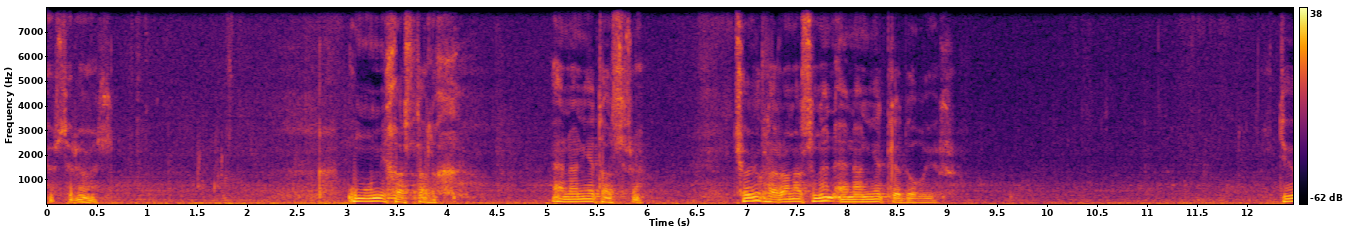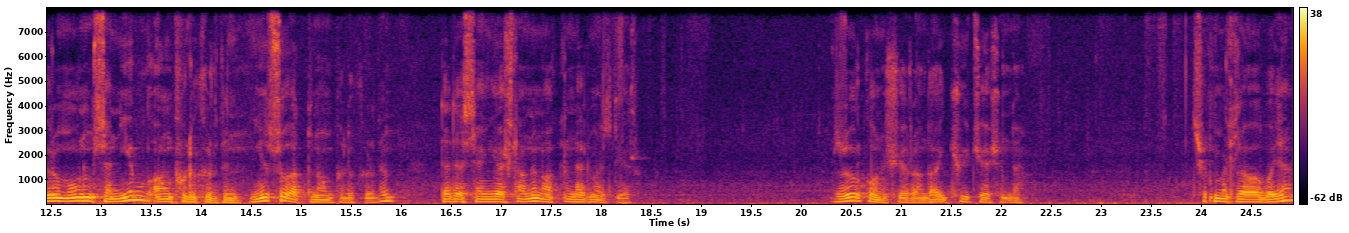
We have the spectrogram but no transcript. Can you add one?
Gösteremez. Umumi hastalık. Enaniyet asrı. Çocuklar anasından enaniyetle doğuyor. Diyorum oğlum sen niye bu ampulü kırdın? Niye su attın ampulü kırdın? Dede sen yaşlandın aklın ermez diyor. Zor konuşuyor anda 2-3 yaşında. Çıkmış lavaboya,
